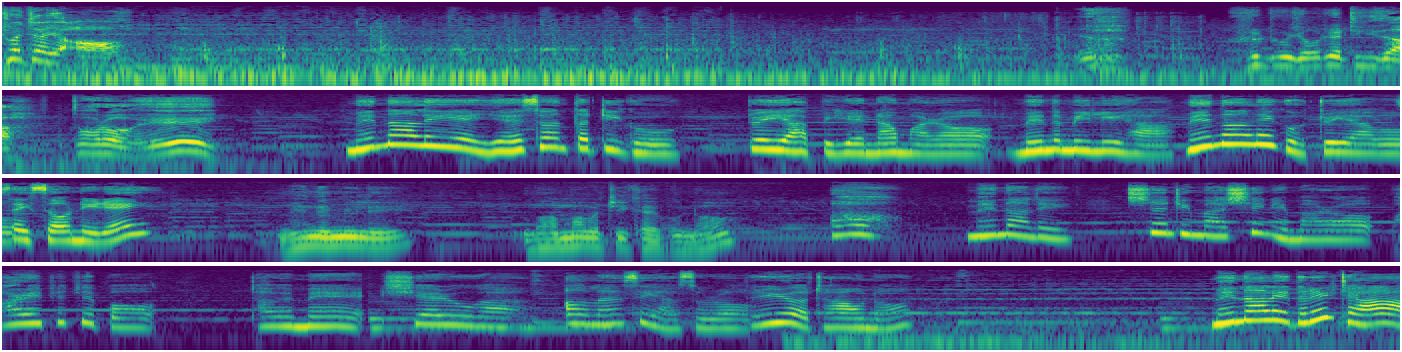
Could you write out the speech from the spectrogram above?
ထွက်ကြရအောင် ခရူဒိုရောက်တဲ့ထီသာသွားတော့ဟေးမင်းသားလေးရဲ့ရဲစွမ်းတက်တီကို တွေ့ရပြီးတဲ့နောက်မှာတော့မင်းသမီးလေးဟာမင်းသားလေးကိုတွေ့ရဖို့စိတ်ဆောနေတယ်မင်းသမီးလေးဘာမှမထိခိုက်ဘူးနော်။အော်မင်းသားလေးရှင်ဒီမှာရှိနေမှာတော့ဘာတွေဖြစ်ဖြစ်ပေါ့။ဒါပေမဲ့ရှယ်ရိုကအောက်လန်းစရာဆိုတော့တတိတော့ထားအောင်နော်။မင်းသားလေးတတိထား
